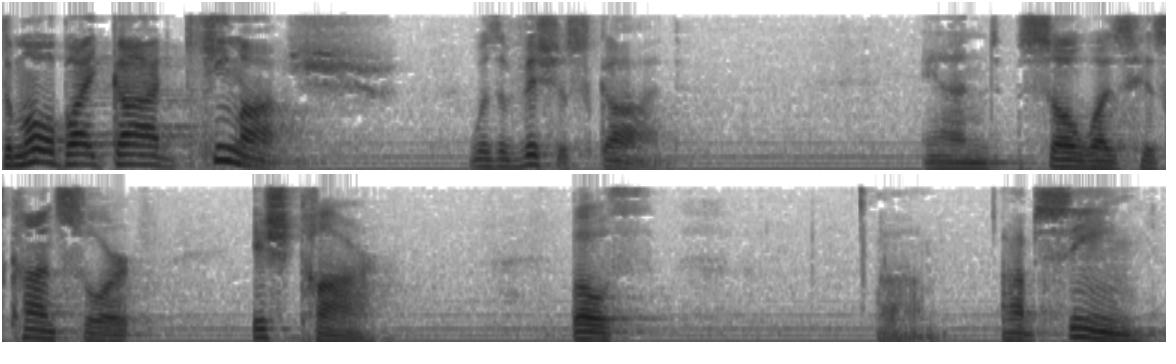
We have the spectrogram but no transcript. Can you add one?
The Moabite god Chemosh was a vicious god. And so was his consort Ishtar. Both um, obscene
